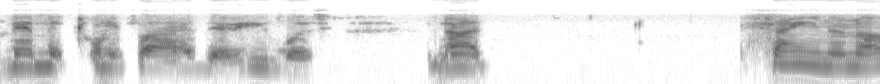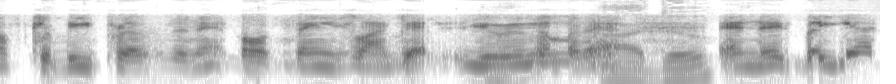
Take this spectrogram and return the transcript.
Amendment 25, that he was not sane enough to be president or things like that. You remember that? I do. And they, but yet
